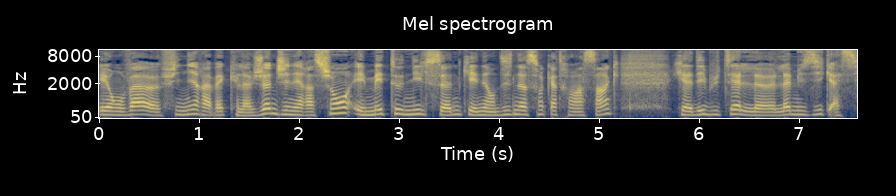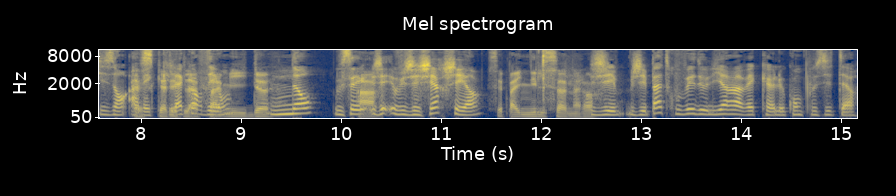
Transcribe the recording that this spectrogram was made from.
Et on va euh, finir avec la jeune génération et Mette Nielsen, qui est née en 1985, qui a débuté la musique à 6 ans avec l'accordéon. Non, ah. J'ai cherché. Hein. C'est pas une Nilsson alors. J'ai pas trouvé de lien avec euh, le compositeur.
